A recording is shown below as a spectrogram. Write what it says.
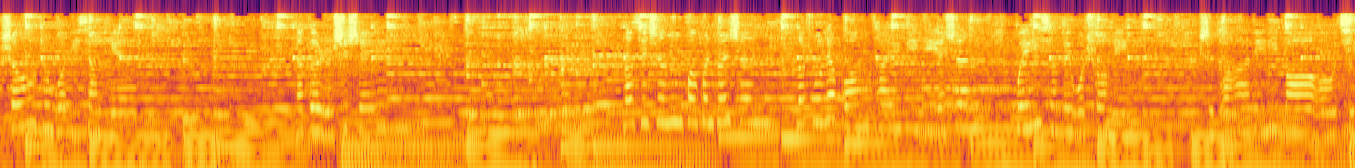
手中我的相片，那个人是谁？老先生缓缓转身，露出了光彩的眼神，微笑对我说明是他的抱歉。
